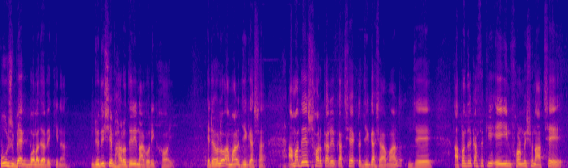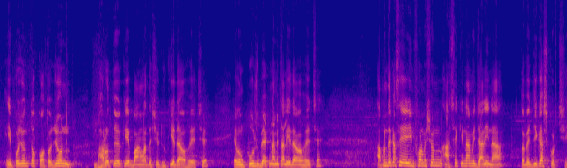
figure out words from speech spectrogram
পুশব্যাক বলা যাবে কি না যদি সে ভারতেরই নাগরিক হয়। এটা হলো আমার জিজ্ঞাসা। আমাদের সরকারের কাছে একটা জিজ্ঞাসা আমার যে, আপনাদের কাছে কি এই ইনফরমেশন আছে? এই পর্যন্ত কতজন ভারতীয়কে বাংলাদেশে ঢুকিয়ে দেওয়া হয়েছে এবং পুশব্যাক নামে চালিয়ে দেওয়া হয়েছে? আপনাদের কাছে এই ইনফরমেশন আছে কি না আমি জানি না, তবে জিজ্ঞাসা করছি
